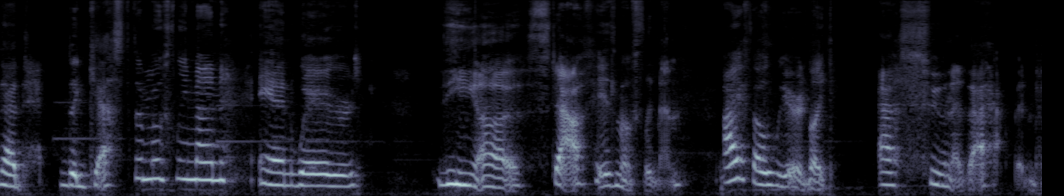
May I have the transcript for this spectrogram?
that the guests are mostly men and where the uh, staff is mostly men. I felt weird, like as soon as that happened.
